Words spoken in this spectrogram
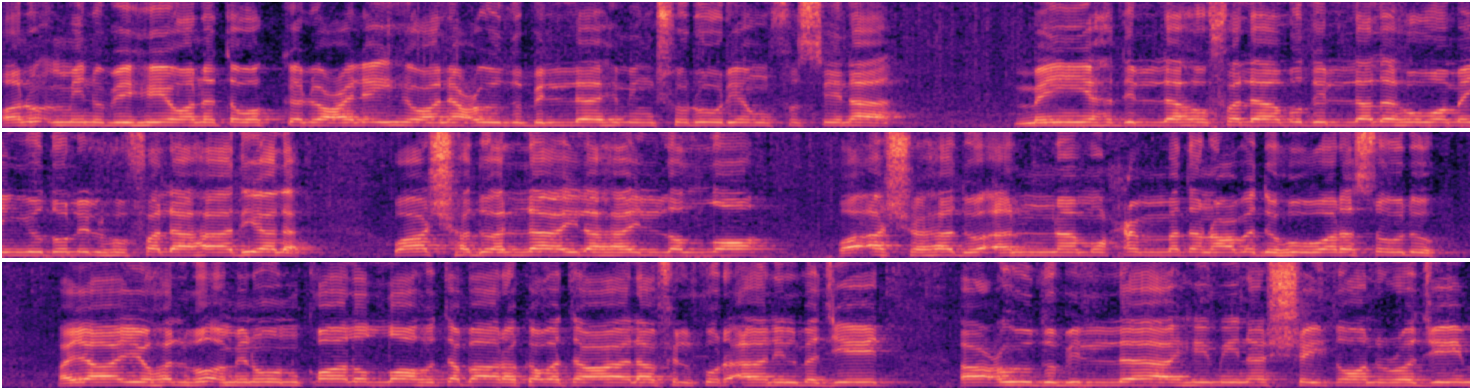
ونؤمن به ونتوكل عليه ونعوذ بالله من شرور أنفسنا. من يهد الله فلا مضل له ومن يضلله فلا هادي له. وأشهد أن لا إله إلا الله وأشهد أن محمدا عبده ورسوله. فيا أيها المؤمنون قال الله تبارك وتعالى في القرآن المجيد أعوذ بالله من الشيطان الرجيم.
